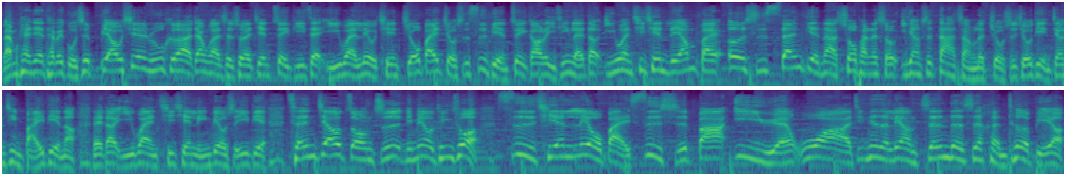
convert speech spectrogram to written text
来，我们看今天台北股市表现如何啊？加权指数今天最低在一万六千九百九十四点，最高呢已经来到一万七千两百二十三点呐、啊。收盘的时候一样是大涨了九十九点，将近百点呢、啊，来到一万七千零六十一点，成交总值你没有听错，四千六百四十八亿元哇！今天的量真的。是很特别哦，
